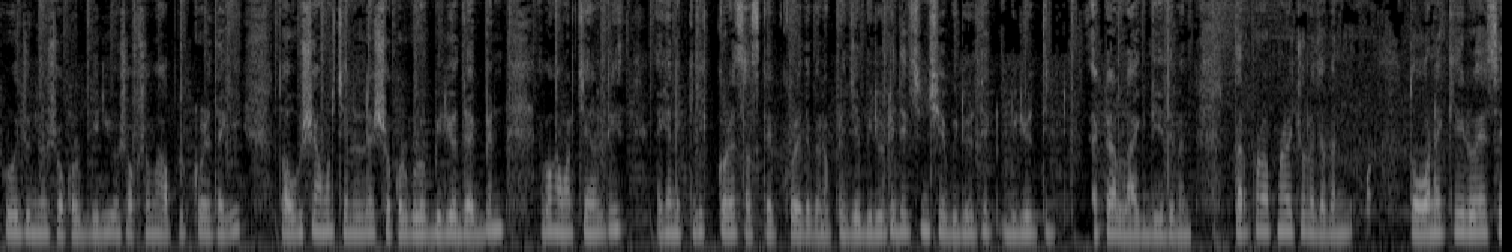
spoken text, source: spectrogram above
প্রয়োজনীয় সকল ভিডিও সবসময় আপলোড করে থাকি। তো অবশ্যই আমার চ্যানেলের সকলগুলো ভিডিও দেখবেন এবং আমার চ্যানেলটি এখানে ক্লিক করে সাবস্ক্রাইব করে দেবেন। আপনি যে ভিডিওটি দেখছেন, সেই ভিডিওতে ভিডিওতে একটা লাইক দিয়ে দেবেন। তারপর আপনারা চলে যাবেন। তো অনেকেই রয়েছে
